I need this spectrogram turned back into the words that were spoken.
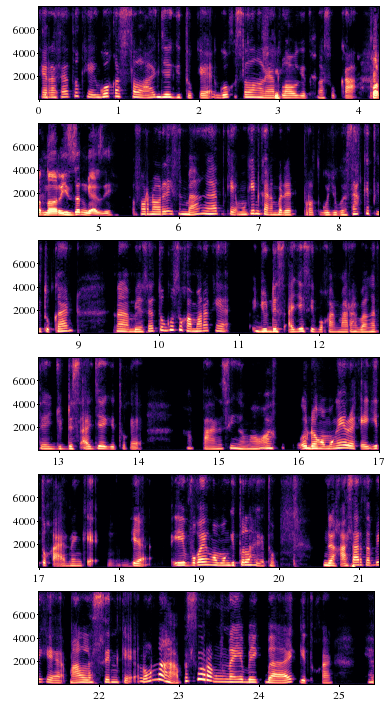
kayak rasanya tuh kayak gue kesel aja gitu kayak gue kesel ngeliat lo gitu nggak suka. For no reason gak sih? For no reason banget kayak mungkin karena badan perut gue juga sakit gitu kan. Nah Ah. biasanya tuh gue suka marah kayak judes aja sih bukan marah banget ya judes aja gitu kayak apaan sih nggak mau ah. Udah ngomongnya udah kayak gitu kan yang kayak Mm-mm. ya iya pokoknya ngomong gitulah gitu. Nggak kasar tapi kayak malesin kayak lo kenapa sih orang nanya baik-baik? gitu kan ya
